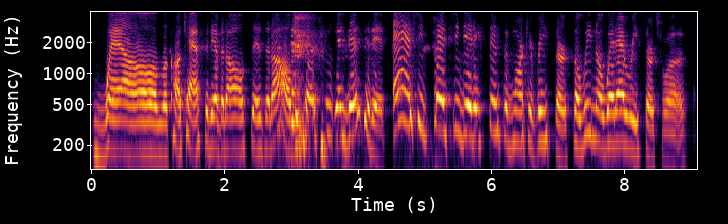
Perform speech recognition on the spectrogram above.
Well, the caucasity of it all says it all because she invented it. And she said she did extensive market research. So we know where that research was.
